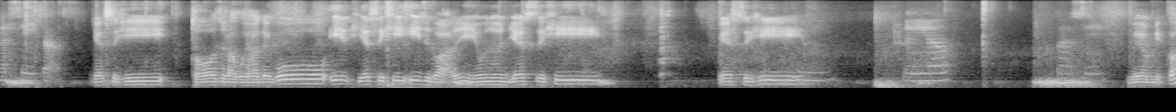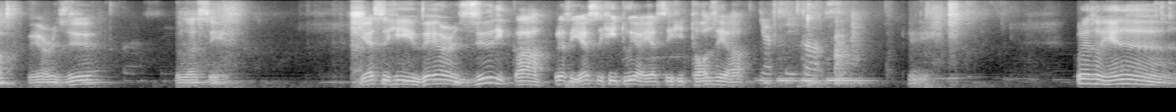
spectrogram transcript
Yes, he does. Yes, he does 라고 해야 되고 it, Yes, he is가 아닌 이유는 Yes, he Yes, he Wear glasses. 왜 합니까? Wears glasses. Yes, he wears니까 그래서 yes, he do야, yes, he does야. Yes, he does. 오케이. 그래서 얘는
